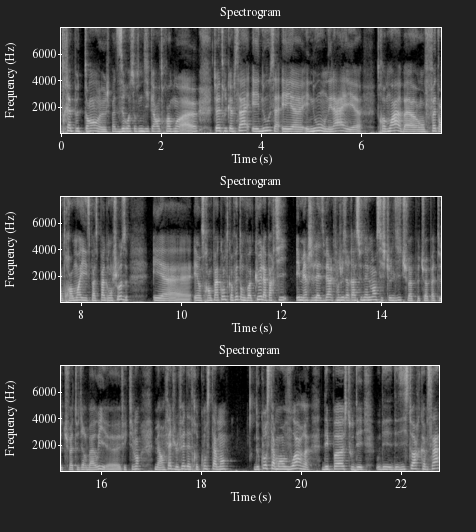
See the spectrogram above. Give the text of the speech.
très peu de temps, je sais pas, 0 à 70K en 3 mois, tu vois, des trucs comme ça. Et nous, ça, et, et nous on est là et 3 mois, bah, en fait, en 3 mois, il se passe pas grand chose. Et, euh, et on se rend pas compte qu'en fait on voit que la partie émergée de l'iceberg. Enfin je veux dire rationnellement si je te le dis tu vas, tu vas, pas te, tu vas te dire bah oui euh, effectivement. Mais en fait le fait d'être constamment de constamment voir des posts ou des, ou des, des, histoires comme ça,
